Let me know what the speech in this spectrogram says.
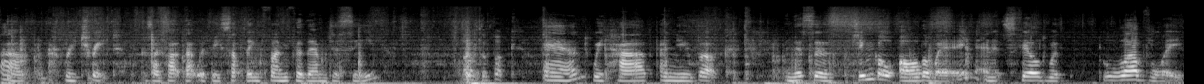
uh, retreat because I thought that would be something fun for them to see. Oh, the book. And we have a new book. And this is Jingle All the Way, and it's filled with lovely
